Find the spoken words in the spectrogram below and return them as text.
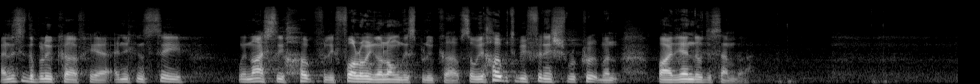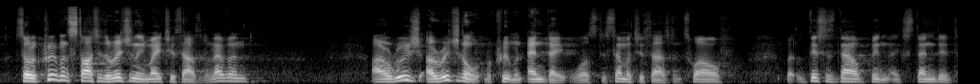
and this is the blue curve here, and you can see we're nicely, hopefully, following along this blue curve. So we hope to be finished recruitment by the end of December. So recruitment started originally in May 2011. Our original recruitment end date was December 2012 but this has now been extended.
